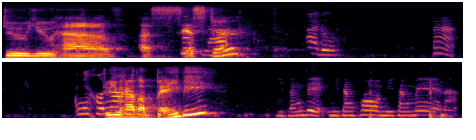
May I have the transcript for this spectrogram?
Do you have a sister? น่าดูน่าอันนี้เขา Do you have a baby? มีทั้งเด็ก มีทั้งพ่อ มีทั้งแม่นะ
